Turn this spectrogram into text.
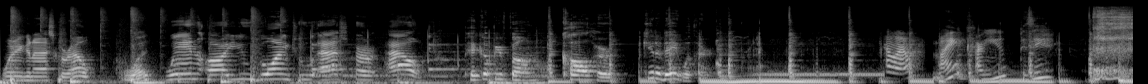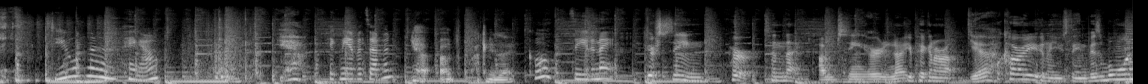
when are you gonna ask her out? What? When are you going to ask her out? Pick up your phone, call her, get a date with her. Hello? Mike, are you busy? Do you want to hang out? Yeah. Pick me up at 7? Yeah, I, I can do that. Cool. See you tonight. You're seeing her tonight. I'm seeing her tonight. You're picking her up. Yeah. What car are you gonna use? The invisible one?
